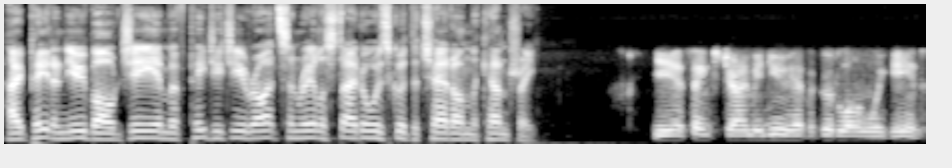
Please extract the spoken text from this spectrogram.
Hey, Peter Newbold, GM of PGG Wrightson Real Estate. Always good to chat on the country. Yeah, thanks, Jamie. And you have a good long weekend.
